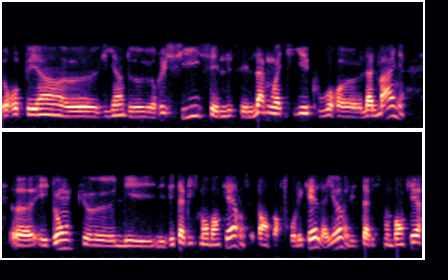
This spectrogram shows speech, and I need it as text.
européen euh, vient de Russie, c'est la moitié pour euh, l'Allemagne. Euh, et donc les, les, établissements bancaires, on ne sait pas encore trop lesquels d'ailleurs, mais les établissements bancaires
